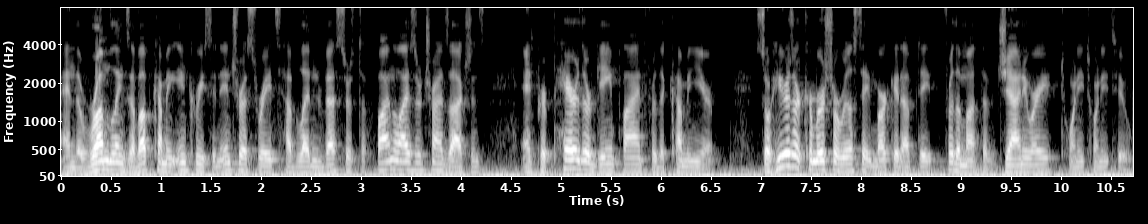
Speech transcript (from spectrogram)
and the rumblings of upcoming increase in interest rates have led investors to finalize their transactions and prepare their game plan for the coming year. So here's our commercial real estate market update for the month of January 2022.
